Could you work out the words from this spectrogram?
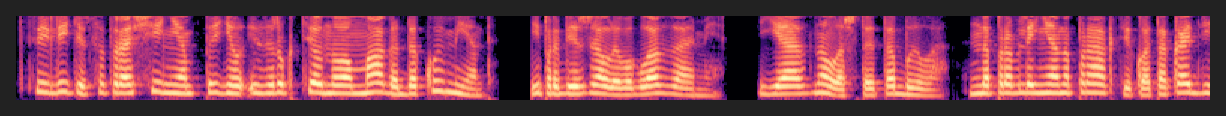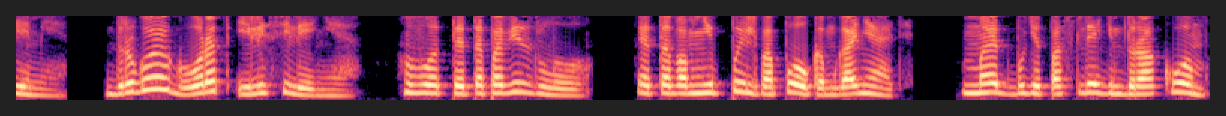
Целитель с отвращением принял из рук темного мага документ и пробежал его глазами. Я знала, что это было. Направление на практику от Академии. Другой город или селение. Вот это повезло. Это вам не пыль по полкам гонять. Мэт будет последним дураком,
